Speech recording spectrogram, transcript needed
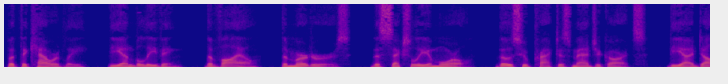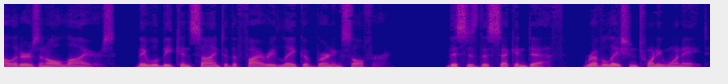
But the cowardly, the unbelieving, the vile, the murderers, the sexually immoral, those who practice magic arts, the idolaters, and all liars, they will be consigned to the fiery lake of burning sulfur. This is the second death, Revelation 21 8.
